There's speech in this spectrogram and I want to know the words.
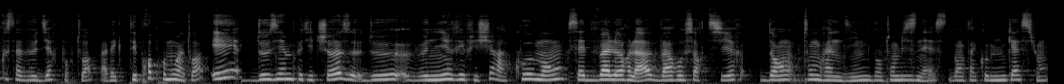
que ça veut dire pour toi avec tes propres mots à toi. Et deuxième petite chose, de venir réfléchir à comment cette valeur-là va ressortir dans ton branding, dans ton business, dans ta communication,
